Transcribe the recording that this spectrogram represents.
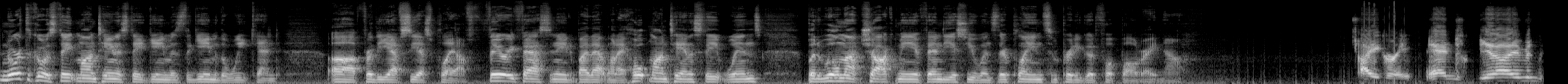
North Dakota State Montana State game is the game of the weekend uh, for the FCS playoffs. Very fascinated by that one. I hope Montana State wins, but it will not shock me if NDSU wins. They're playing some pretty good football right now. I agree, and you know, I mean.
